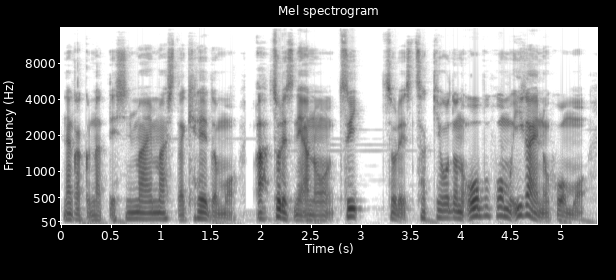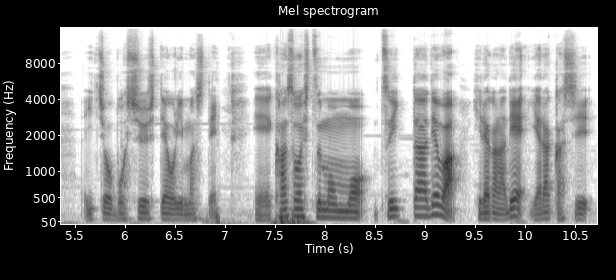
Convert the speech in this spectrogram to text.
長くなってしまいましたけれども、あ、そうですね、あの、ツイそうです。先ほどの応募フォーム以外の方も一応募集しておりまして、えー、感想質問もツイッターではひらがなでやらかし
